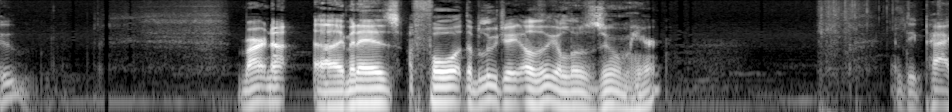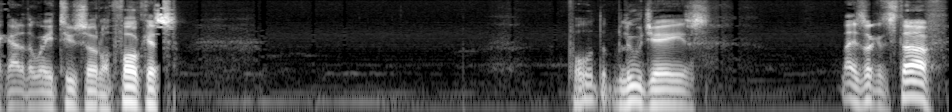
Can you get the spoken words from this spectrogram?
Ooh. Martin uh, Jimenez for the Blue Jays. Oh, look at a little zoom here. Empty pack out of the way, too, so it'll focus. For the Blue Jays. Nice looking stuff.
